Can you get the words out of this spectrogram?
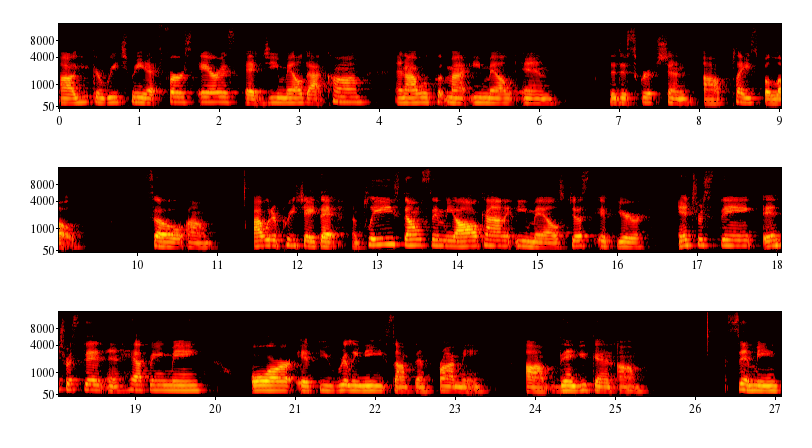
uh, you can reach me at 1stHeiress at gmail.com and I will put my email in the description uh, place below. So um, I would appreciate that. And please don't send me all kind of emails. Just if you're interesting, interested in helping me or if you really need something from me, um, then you can um, send me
